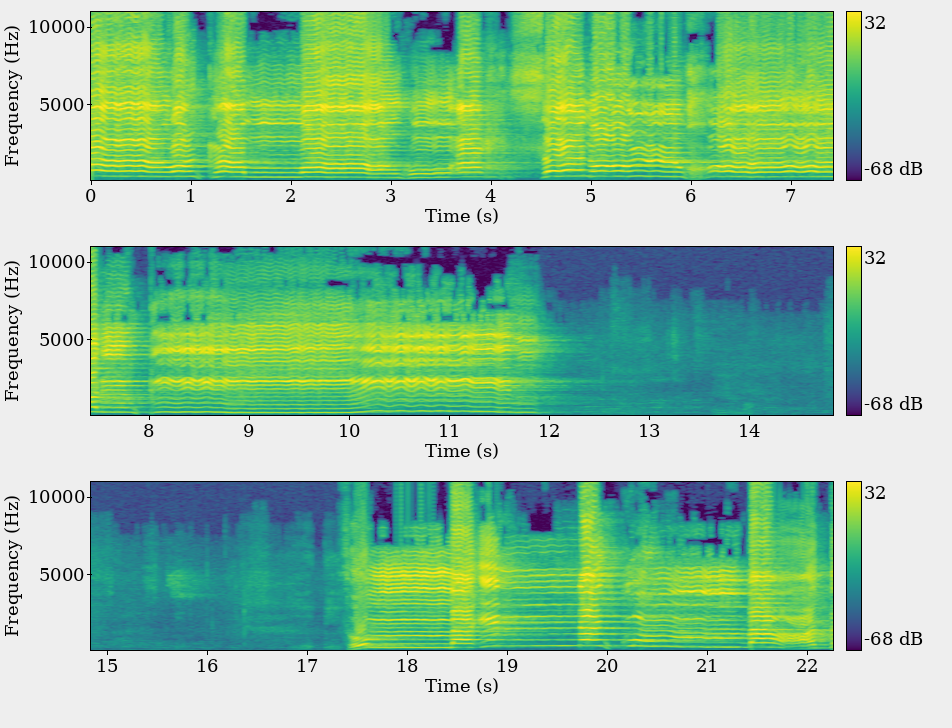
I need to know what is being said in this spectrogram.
فتبارك الله أحسن الخالقين. ثم إنكم بعد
